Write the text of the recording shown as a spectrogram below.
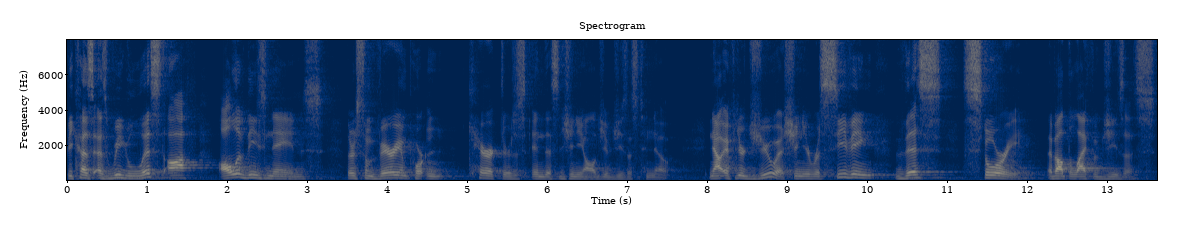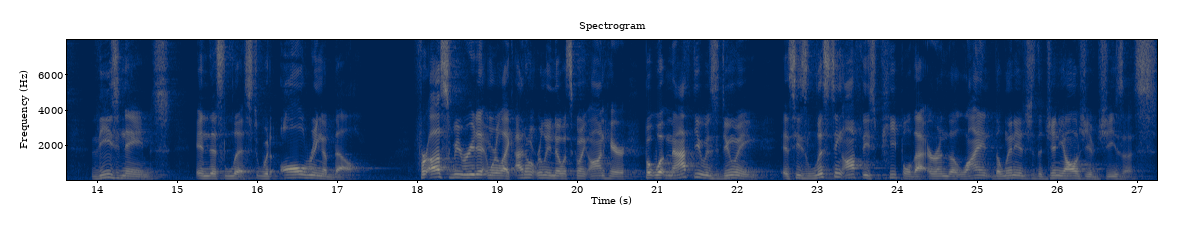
Because as we list off all of these names, there's some very important characters in this genealogy of Jesus to note. Now, if you're Jewish and you're receiving this story about the life of Jesus, these names in this list would all ring a bell. For us, we read it and we're like, I don't really know what's going on here. But what Matthew is doing is he's listing off these people that are in the, line, the lineage, the genealogy of Jesus.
